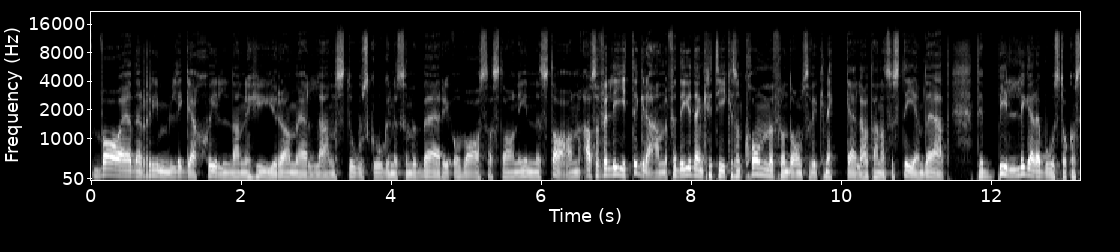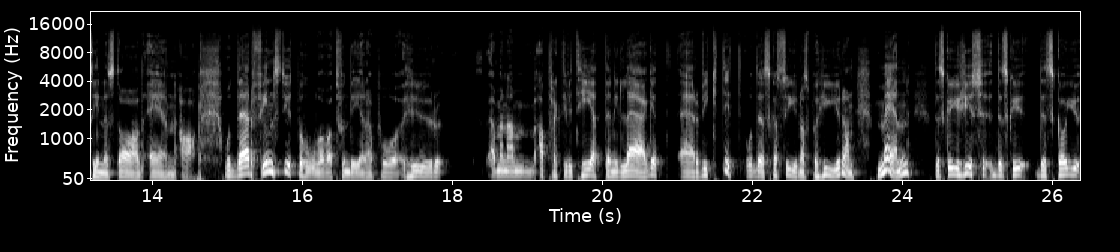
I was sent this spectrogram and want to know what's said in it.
vad är den rimliga skillnaden i hyra mellan Storskogen i Sundbyberg och Vasastan i innerstan? Alltså för lite grann, för det är ju den kritiken som kommer från de som vill knäcka eller ha ett annat system, det är att det är billigare att bo i Stockholms innerstad än, ja. Och där finns det ju ett behov av att fundera på hur jag menar, attraktiviteten i läget är viktigt och det ska synas på hyran. Men det ska ju, det ska ju, det ska ju,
